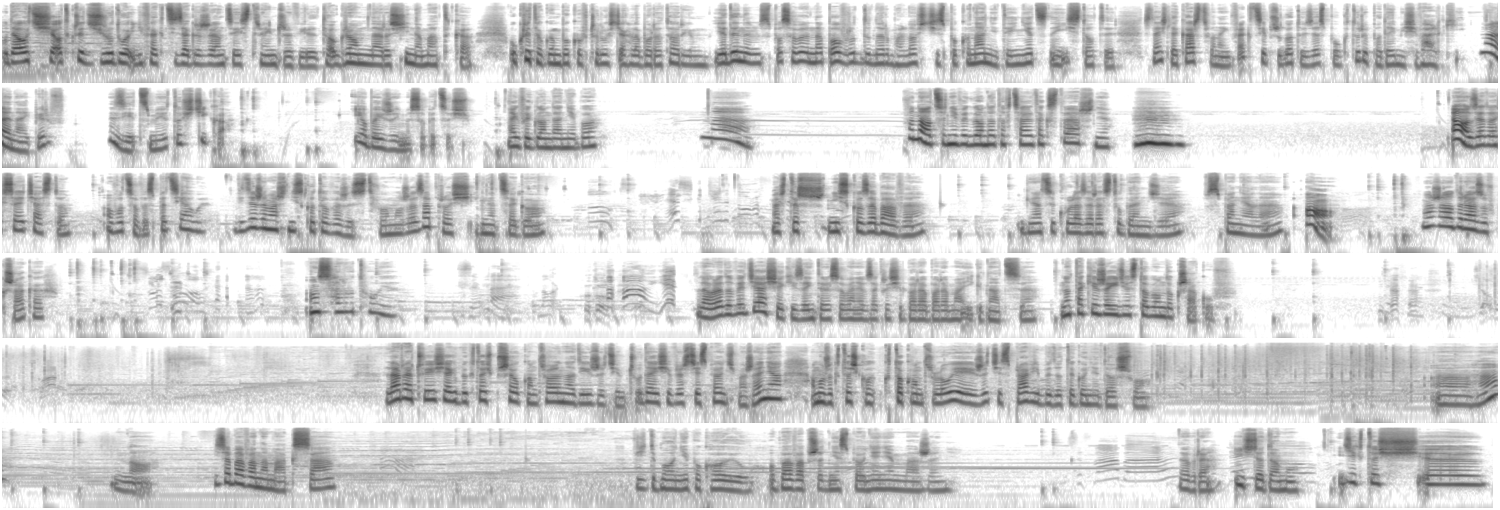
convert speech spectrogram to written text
Udało ci się odkryć źródło infekcji zagrażającej Strangerville. To ogromna roślina matka, ukryta głęboko w czeluściach laboratorium. Jedynym sposobem na powrót do normalności jest pokonanie tej niecnej istoty. Znajdź lekarstwo na infekcję, przygotuj zespół, który podejmie się walki. No ale najpierw zjedzmy tościka. I obejrzyjmy sobie coś. Jak wygląda niebo? No. W nocy nie wygląda to wcale tak strasznie. O, zjadłaś sobie ciasto. Owocowe specjały. Widzę, że masz nisko towarzystwo. Może zaproś Ignacego. Masz też nisko zabawę. Ignacy Kula zaraz tu będzie. Wspaniale. O! Może od razu w krzakach. On salutuje. Laura dowiedziała się, jakie zainteresowania w zakresie Barabara ma Ignacy. No takie, że idzie z tobą do krzaków. Lara czuje się, jakby ktoś przejął kontrolę nad jej życiem. Czy udaje się wreszcie spełnić marzenia? A może ktoś, ko- kto kontroluje jej życie, sprawi, by do tego nie doszło? Aha. No. I zabawa na maksa. Widmo niepokoju, obawa przed niespełnieniem marzeń. Dobra, idź do domu. Idzie ktoś e,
